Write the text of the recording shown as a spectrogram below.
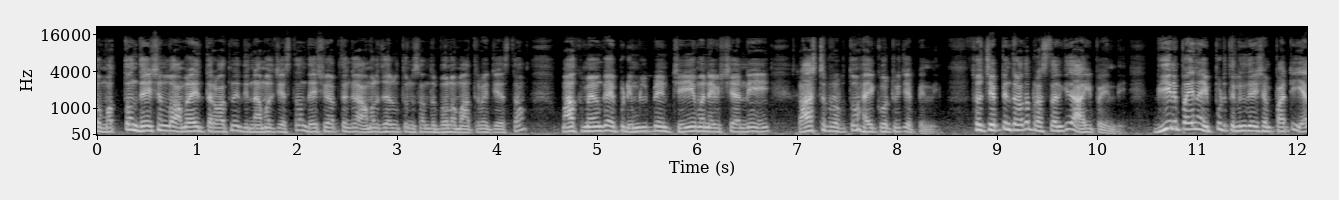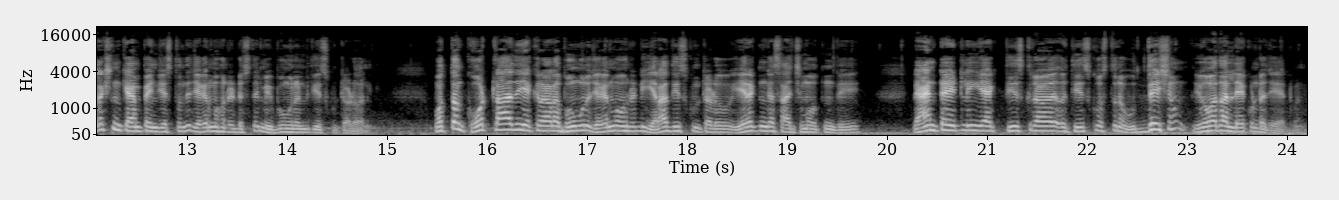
సో మొత్తం దేశంలో అమలైన తర్వాతనే దీన్ని అమలు చేస్తాం. దేశవ్యాప్తంగా అమలు జరుగుతున్న సందర్భంలో మాత్రమే చేస్తాం. మాకు మేముగా ఇప్పుడు ఇంప్లిమెంట్ చేయమనే విషయాన్ని రాష్ట్ర ప్రభుత్వం హైకోర్టుకి చెప్పింది. సో చెప్పిన తర్వాత ప్రస్తుతానికి ఆగిపోయింది. దీనిపైన ఇప్పుడు తెలుగుదేశం పార్టీ ఎలక్షన్ క్యాంపెయిన్ చేస్తుంది. జగన్మోహన్ రెడ్డి వస్తే మీ భూములన్నీ తీసుకుంటాడు అని. మొత్తం కోట్లాది ఎకరాల భూములు జగన్మోహన్ రెడ్డి ఎలా తీసుకుంటాడు? ఏ రకంగా సాధ్యమవుతుంది? ల్యాండ్ టైటిలింగ్ యాక్ట్ తీసుకురా తీసుకొస్తున్న ఉద్దేశం వివాదాలు లేకుండా చేయటం.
